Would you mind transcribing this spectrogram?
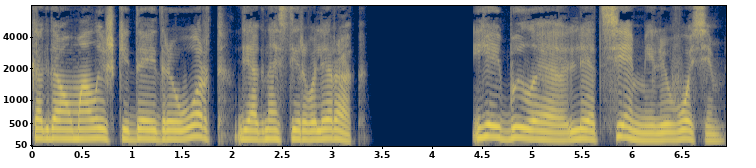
когда у малышки Дейдры Уорд диагностировали рак? Ей было лет семь или восемь.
